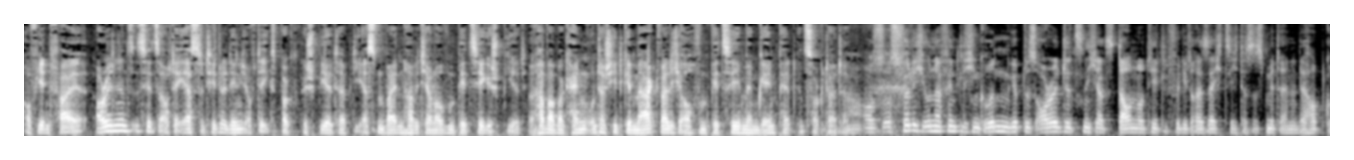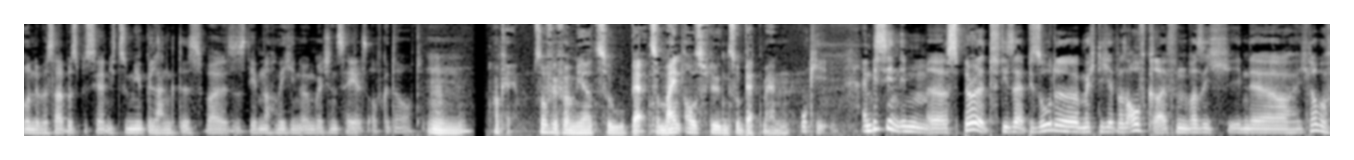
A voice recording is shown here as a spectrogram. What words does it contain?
auf jeden Fall. Origins ist jetzt auch der erste Titel, den ich auf der Xbox gespielt habe. Die ersten beiden habe ich ja noch auf dem PC gespielt. Habe aber keinen Unterschied gemerkt, weil ich auch auf dem PC mit dem Gamepad gezockt hatte. Ja, aus, aus völlig unerfindlichen Gründen gibt es Origins nicht als Download-Titel für die 360. Das ist mit einer der Hauptgründe, weshalb es bisher nicht zu mir gelangt ist, weil es ist eben noch nicht in irgendwelchen Sales aufgetaucht. Mhm. Okay, so viel von mir zu, ba zu meinen Ausflügen zu Batman. Okay, ein bisschen im äh, Spirit dieser Episode möchte ich etwas aufgreifen, was ich in der, ich glaube,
